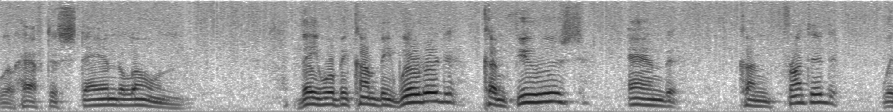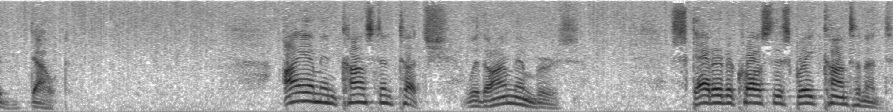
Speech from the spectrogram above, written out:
will have to stand alone. They will become bewildered, confused, and confronted with doubt. I am in constant touch with our members scattered across this great continent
